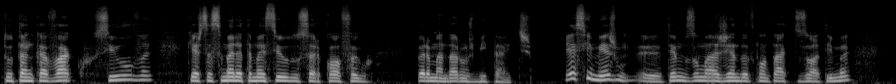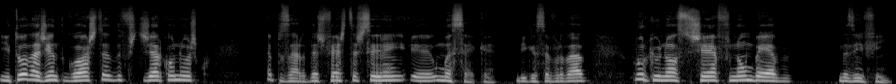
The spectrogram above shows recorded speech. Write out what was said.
Tutankavaco Silva, que esta semana também saiu do sarcófago para mandar uns bitites. É assim mesmo, uh, temos uma agenda de contactos ótima e toda a gente gosta de festejar connosco apesar das festas serem uh, uma seca, diga-se a verdade, porque o nosso chefe não bebe. Mas enfim,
